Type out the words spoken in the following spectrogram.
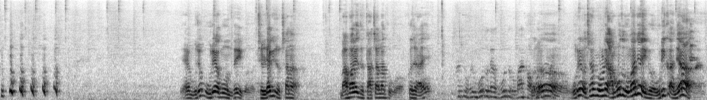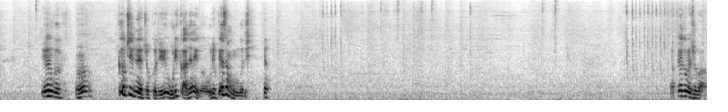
야, 무조건 우리가 먹으면 돼 이거. 전략이 좋잖아. 마바리들 다 잘라보고. 그자 그렇지 우리 모두 되고 모두 그만 가. 그럼. 우리는 어차피 원래 아무도 그만이야 이거. 우리 거 아니야. 이건 그 어? 껍질이네 쪽 거지. 이거 우리 거 아니야 이거. 우리 뺏어 먹는 거지. 야 백업 해줘봐.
